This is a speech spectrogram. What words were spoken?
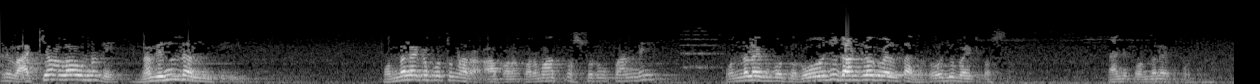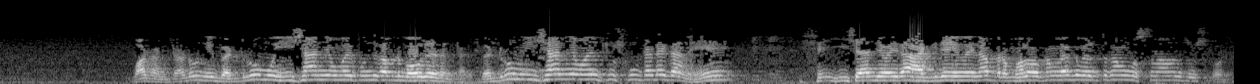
అని వాక్యం అలా ఉన్నది. నవిందంతి పొందలేకపోతున్నారు. ఆ పర పరమాత్మ స్వరూపాన్ని పొందలేకపోతున్నారు. రోజు దాంట్లోకి వెళ్తాను రోజు బయటకు వస్తారు. దాన్ని పొందలేకపోతున్నారు. వాడు అంటాడు నీ బెడ్రూమ్ ఈశాన్యం వైపు ఉంది కాబట్టి బాగోలేదంటాడు. బెడ్రూమ్ ఈశాన్యం అని చూసుకుంటాడే కానీ ఈశాన్యమైనా ఆగ్నేయమైనా బ్రహ్మలోకంలోకి వెళ్తున్నాం వస్తున్నామని చూసుకోండి.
